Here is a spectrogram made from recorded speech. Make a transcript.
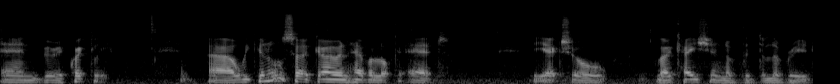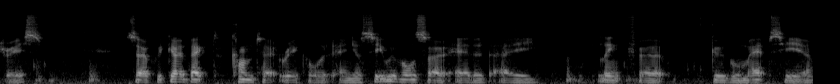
and very quickly. Uh, we can also go and have a look at the actual location of the delivery address. So if we go back to the contact record and you'll see we've also added a link for Google Maps here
